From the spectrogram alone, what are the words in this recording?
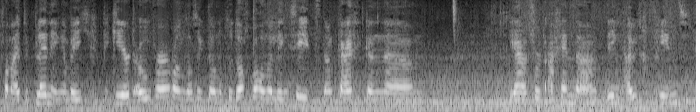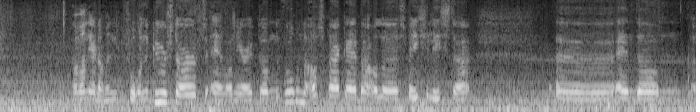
vanuit de planning een beetje gepikeerd over. Want als ik dan op de dagbehandeling zit, dan krijg ik een, ehm, ja, een soort agenda ding uitgeprint. Van wanneer dan mijn volgende kuur start. En wanneer ik dan de volgende afspraken heb bij alle specialisten. Eh, en dan eh,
